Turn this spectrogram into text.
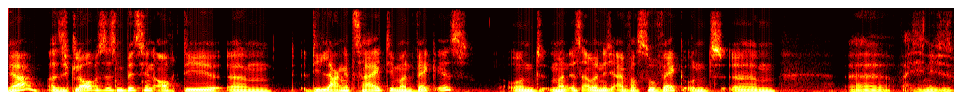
Ja, also ich glaube, es ist ein bisschen auch die, ähm, die lange Zeit, die man weg ist. Und man ist aber nicht einfach so weg und ähm, äh, weiß ich nicht,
